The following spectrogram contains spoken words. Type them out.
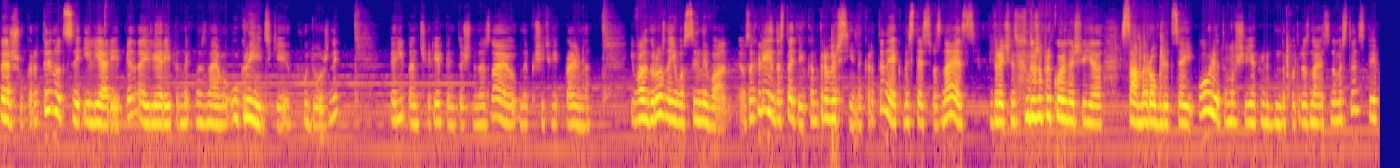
Першу картину це Ілля Рєпін, а Ілля Рєпін, як ми знаємо, український художник. Ріпен чи Рєпін, точно не знаю, напишіть, як правильно. Іван Грозний, його син Іван. Взагалі достатньо контроверсійна картина, як мистецтво знає. До речі, дуже прикольно, що я саме роблю цей огляд, тому що як людина, котра знається на мистецтві,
